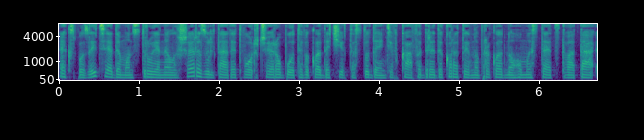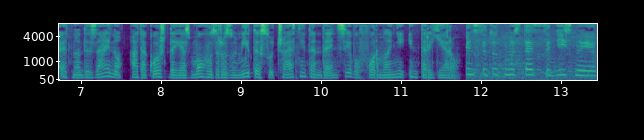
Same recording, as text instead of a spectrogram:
Експозиція демонструє не лише результати творчої роботи викладачів та студентів кафедри декоративно-прикладного мистецтва та етнодизайну, а також дає змогу зрозуміти сучасні тенденції в оформленні інтер'єру. Інститут мистецтв це дійсно є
